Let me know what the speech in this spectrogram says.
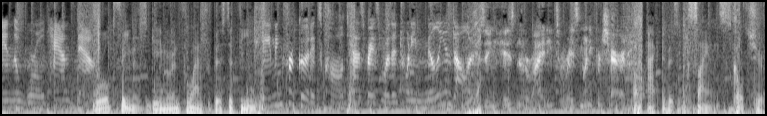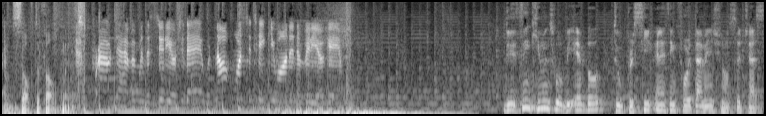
In the world, hands down. World famous gamer and philanthropist Athene. Gaming for Good, it's called, has raised more than $20 million. using his notoriety to raise money for charity. On activism, science, culture, and self development. Proud to have him in the studio today. I would not want to take you on in a video game. Do you think humans will be able to perceive anything four dimensional, such as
